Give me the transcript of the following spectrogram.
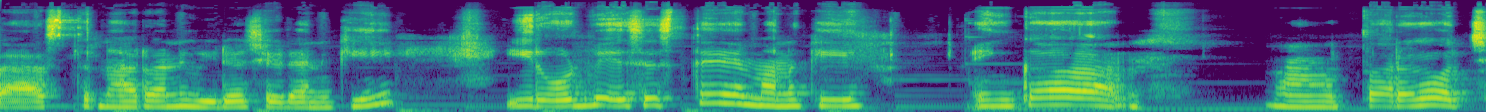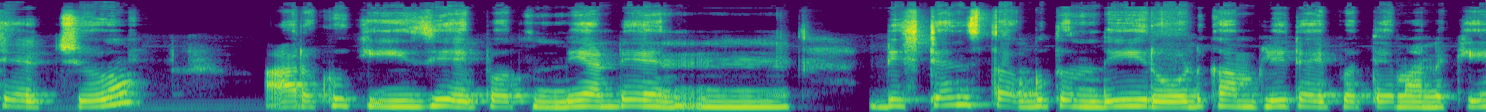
వేస్తున్నారు అని వీడియో చేయడానికి. ఈ రోడ్ వేసేస్తే మనకి ఇంకా త్వరగా వచ్చేయచ్చు. అరకుకి ఈజీ అయిపోతుంది. అంటే డిస్టెన్స్ తగ్గుతుంది. ఈ రోడ్ కంప్లీట్ అయిపోతే మనకి.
